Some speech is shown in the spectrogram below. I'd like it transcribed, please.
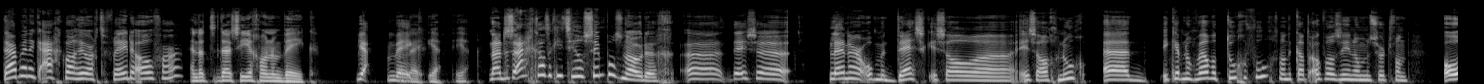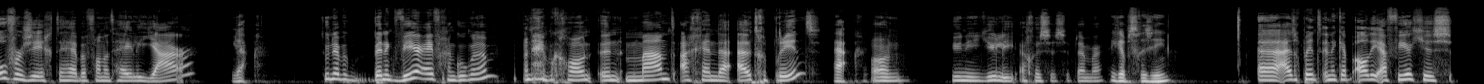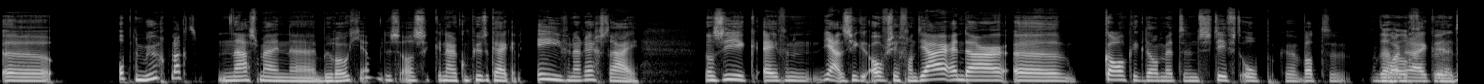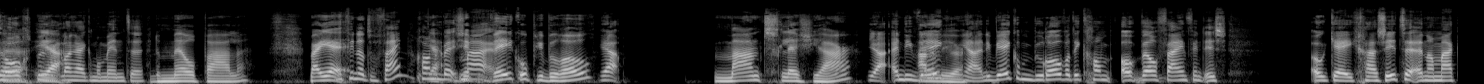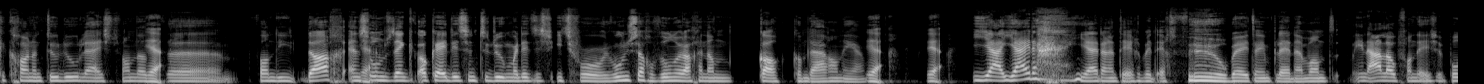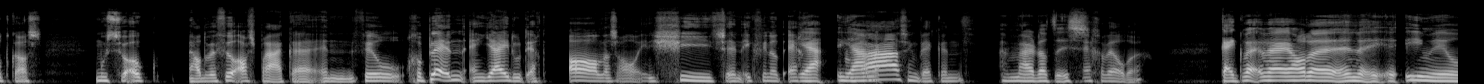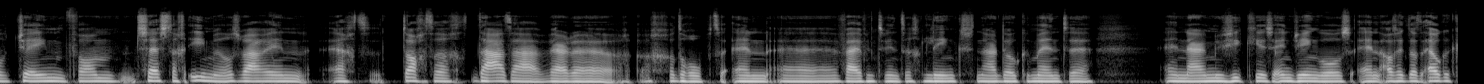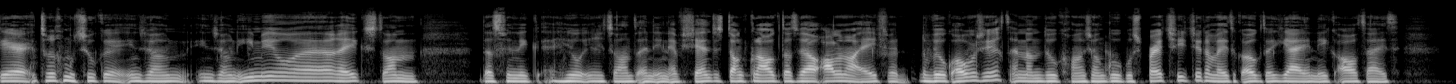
Daar ben ik eigenlijk wel heel erg tevreden over. En dat, daar zie je gewoon een week. Ja, een week. Ja, ja. Nou, dus eigenlijk had ik iets heel simpels nodig. Eh, deze planner op mijn desk is al, eh, is al genoeg. Eh, ik heb nog wel wat toegevoegd, want ik had ook wel zin om een soort van overzicht te hebben van het hele jaar. Ja. Toen heb ik, ben ik weer even gaan googlen. En heb ik gewoon een maandagenda uitgeprint. Ja. Gewoon juni, juli, augustus, september. Ik heb het gezien. uitgeprint. En ik heb al die A4'tjes eh, op de muur geplakt. Naast mijn eh, bureautje. Dus als ik naar de computer kijk en even naar rechts draai. Dan zie ik even ja, dan zie ik het overzicht van het jaar. En daar eh, kalk ik dan met een stift op eh, wat eh, belangrijke, hoogtepunten, de hoogtepunten, ja. belangrijke momenten. De mijlpalen. Maar jij, Ik vind dat wel fijn. Gewoon ja, een dus beetje. een week op je bureau, ja, maand slash jaar. Ja, en die de week, ja, die week op mijn bureau, wat ik gewoon wel fijn vind, is: oké, ik ga zitten en dan maak ik gewoon een to-do-lijst van, dat, Ja. Van die dag. En Ja. soms denk ik: oké, dit is een to-do, maar dit is iets voor woensdag of donderdag. En dan kalk ik hem daar al neer. Ja, ja. Ja, jij, daar, jij daarentegen bent echt veel beter in plannen. Want in aanloop van deze podcast moesten we ook, hadden we veel afspraken en veel gepland. En jij doet echt alles al in sheets. En ik vind dat echt Ja, ja maar, verbazingwekkend maar dat is... en geweldig. Kijk, wij, wij hadden een e- e-mail chain van 60 e-mails... waarin echt 80 data werden gedropt... en eh 25 links naar documenten... en naar muziekjes en jingles. En als ik dat elke keer terug moet zoeken in zo'n, in zo'n e-mailreeks... dan dat vind ik heel irritant en inefficiënt. Dus dan knal ik dat wel allemaal even. Dan wil ik overzicht. En dan doe ik gewoon zo'n Google spreadsheetje. Dan weet ik ook dat jij en ik altijd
